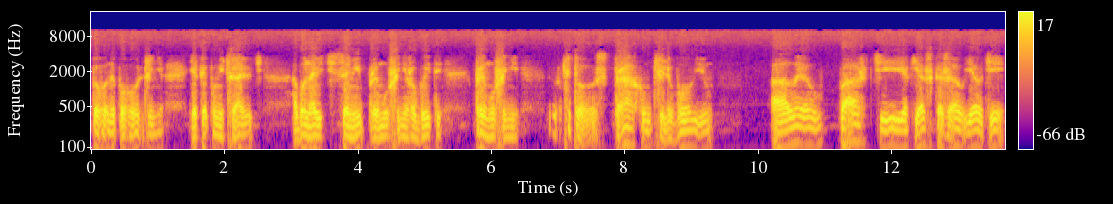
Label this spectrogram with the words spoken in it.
того непогодження, яке помічають, або навіть самі примушені робити, примушені чи то страхом, чи любов'ю. Але в партії, як я сказав, є оті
